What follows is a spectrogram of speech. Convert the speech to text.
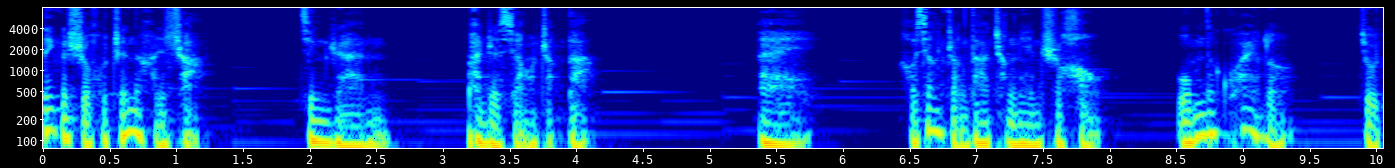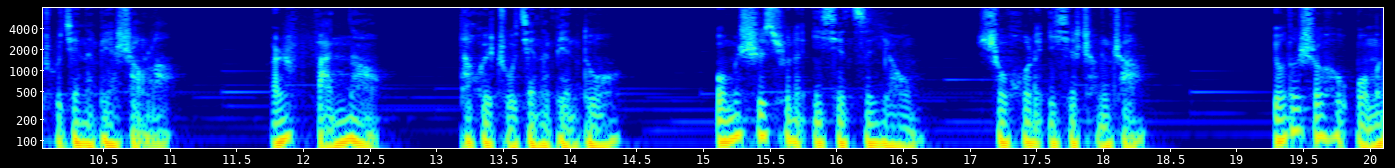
那个时候真的很傻，竟然盼着想要长大。哎，好像长大成年之后，我们的快乐就逐渐的变少了，而烦恼它会逐渐的变多。我们失去了一些自由，收获了一些成长。有的时候我们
